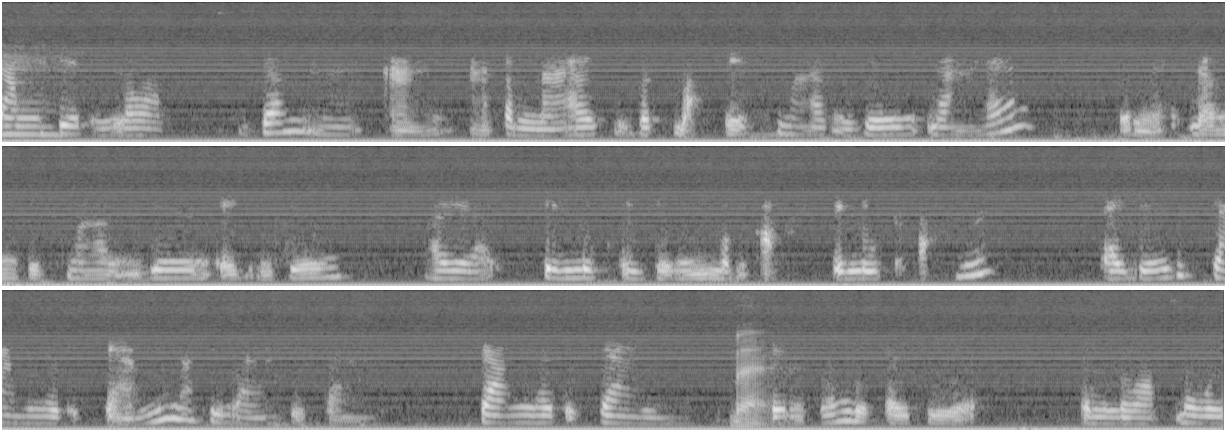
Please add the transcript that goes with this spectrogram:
ចាំជាត្រឡប់អញ្ចឹងអាអាដំណើរជីវិតរបស់គេស្មើនឹងយើងដែរចំណេះដឹងពីស្មើនឹងយើងអីយើងហើយគេលុបអីយើងមិនអស់គេលុបអស់ណា តែយើងចាំនៅតែចាំណាគឺថាគឺថាចាំនៅតែចាំបាទពេលហ្នឹងវាទៅជាទម្លាប់មួយ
